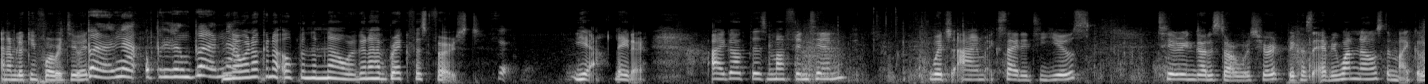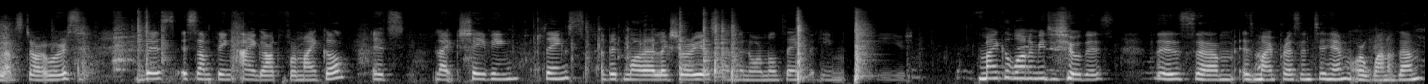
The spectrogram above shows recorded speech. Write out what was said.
And I'm looking forward to it. Banana. Open the banana. No, we're not gonna open them now. We're gonna have breakfast first. Yeah. Yeah, later. I got this muffin tin, which I'm excited to use. Tyrion got a Star Wars shirt because everyone knows that Michael loves Star Wars. This is something I got for Michael. It's like shaving things, a bit more luxurious than the normal thing that he, he usually... Michael wanted me to show this. This um, is my present to him, or one of them.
